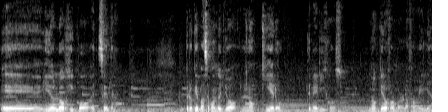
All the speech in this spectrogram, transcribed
eh, ideológico, etc. Pero ¿qué pasa cuando yo no quiero tener hijos? No quiero formar una familia.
